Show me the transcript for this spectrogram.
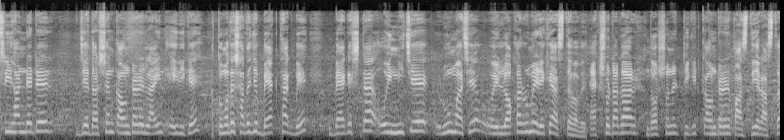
থ্রি হান্ড্রেডের যে দর্শন কাউন্টারের লাইন, এইদিকে। তোমাদের সাথে যে ব্যাগ থাকবে ব্যাগেজটা ওই নিচে রুম আছে, ওই লকার রুমে রেখে আসতে হবে। একশো টাকার দর্শনের টিকিট কাউন্টারের পাশ দিয়ে রাস্তা।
